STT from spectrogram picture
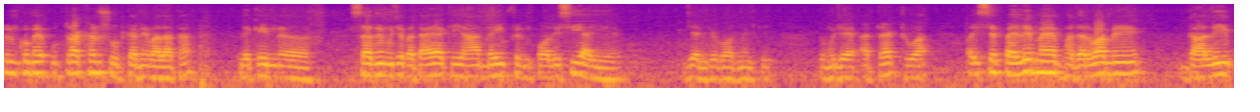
फ़िल्म को मैं उत्तराखंड शूट करने वाला था। लेकिन सर ने मुझे बताया कि यहाँ नई फ़िल्म पॉलिसी आई है जे गवर्नमेंट की तो मुझे अट्रैक्ट हुआ। और इससे पहले मैं भदरवा में गालिब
